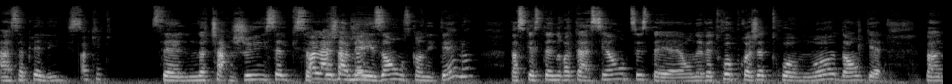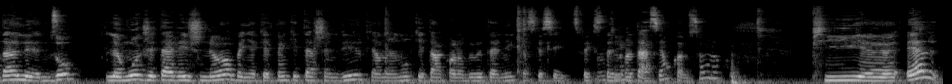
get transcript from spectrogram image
elle? s'appelait Lise. Ok. c'est notre chargée, celle qui Ah, la de maison où ce qu'on était là, parce que c'était une rotation, tu sais, on avait trois projets de trois mois, donc euh, pendant le, nous autres, le mois que j'étais à Regina, ben il y a quelqu'un qui était à Chenville, puis il y en a un autre qui était en Colombie-Britannique, parce que c'est, fait que c'était une rotation comme ça là. Puis euh, elle,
